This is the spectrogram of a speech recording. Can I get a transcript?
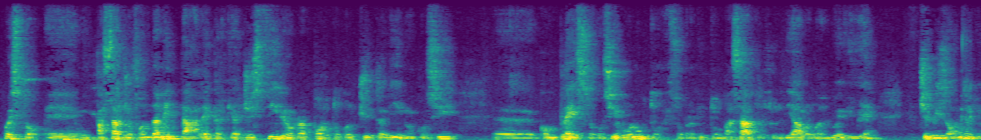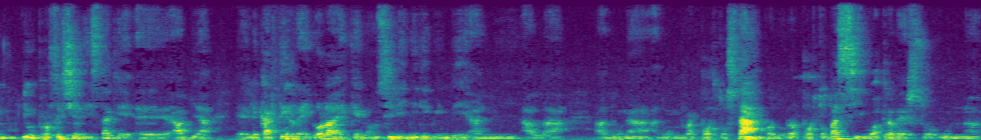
Questo è un passaggio fondamentale perché a gestire un rapporto col cittadino così eh, complesso, così evoluto e soprattutto basato sul dialogo a due vie, c'è bisogno di un, di un professionista che eh, abbia eh, le carte in regola e che non si limiti quindi agli, alla, ad, una, ad, un rapporto stanco, ad un rapporto passivo attraverso un,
